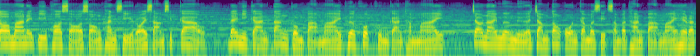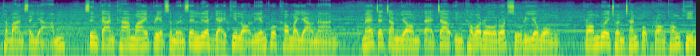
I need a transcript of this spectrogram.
ต่อมาในปีพศ 2439 ได้มีการตั้งกรมป่าไม้เพื่อควบคุมการทำไม้ เจ้านายเมืองเหนือจำต้องโอนกรรมสิทธิ์สัมปทานป่าไม้ให้รัฐบาลสยาม ซึ่งการค้าไม้เปรียบเสมือนเส้นเลือดใหญ่ที่หล่อเลี้ยงพวกเขามายาวนาน แม้จะจำยอมแต่เจ้าอินทวโรรสสุริยวงศ์ พร้อมด้วยชนชั้นปกครองท้องถิ่น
